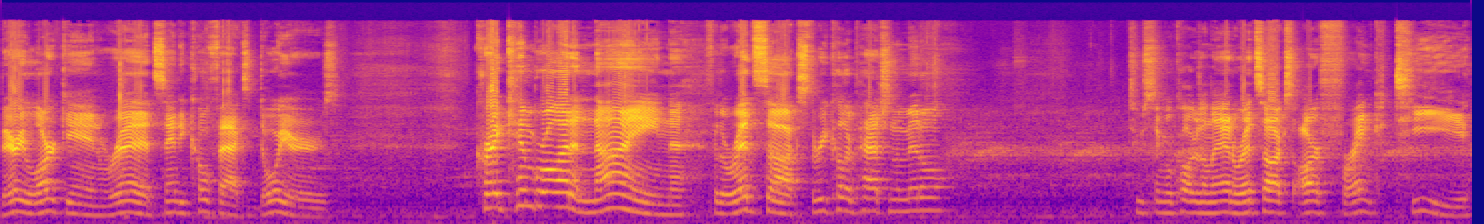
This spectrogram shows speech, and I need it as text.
Barry Larkin, Red, Sandy Koufax, Doyers. Craig Kimbrel out of 9 for the Red Sox. Three color patch in the middle. Two single colors on the end. Red Sox are Frank T.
